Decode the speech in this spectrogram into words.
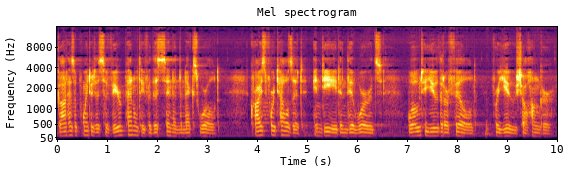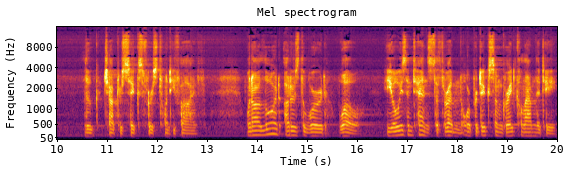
God has appointed a severe penalty for this sin in the next world. Christ foretells it, indeed, in the words, Woe to you that are filled, for you shall hunger. Luke chapter 6, verse 25. When our Lord utters the word woe, he always intends to threaten or predict some great calamity.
